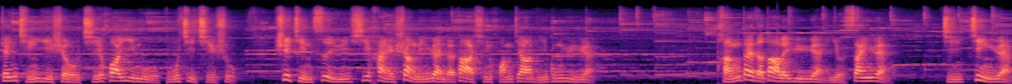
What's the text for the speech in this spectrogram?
珍禽异兽、奇花异木不计其数。是仅次于西汉上林苑的大型皇家离宫御苑。唐代的大类御苑有三院，即静苑、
